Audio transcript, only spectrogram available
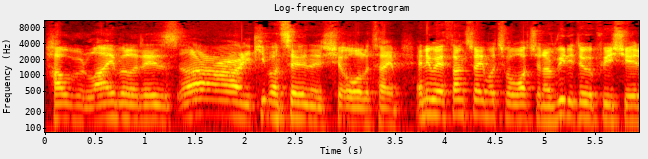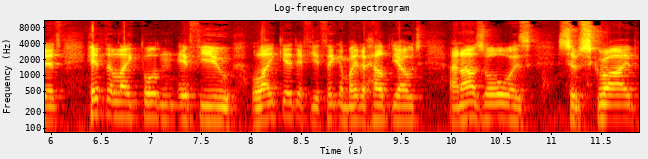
how reliable it is. Ah, you keep on saying this shit all the time. Anyway, thanks very much for watching. I really do appreciate it. Hit the like button if you like it, if you think it might have helped you out. And as always, subscribe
